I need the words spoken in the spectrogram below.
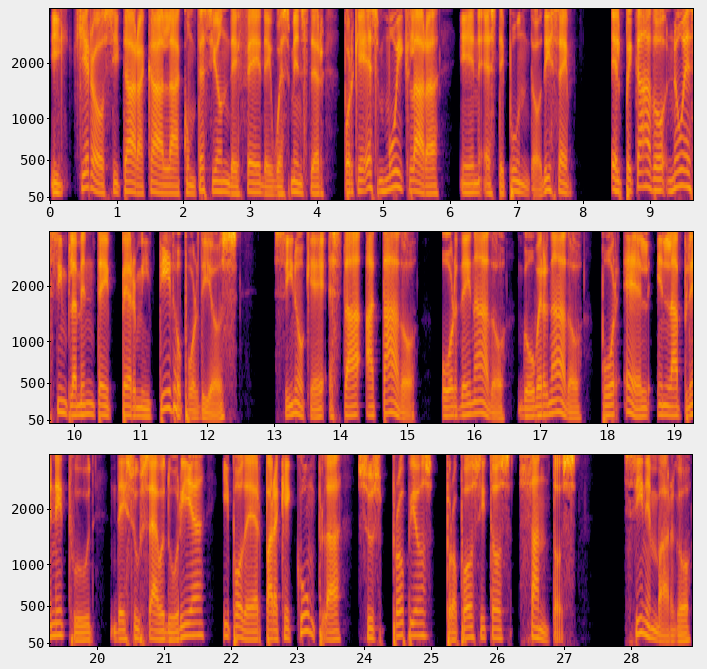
Y quiero citar acá la Confesión de Fe de Westminster porque es muy clara en este punto. Dice, el pecado no es simplemente permitido por Dios, sino que está atado ordenado, gobernado por Él en la plenitud de su sabiduría y poder para que cumpla sus propios propósitos santos. Sin embargo,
